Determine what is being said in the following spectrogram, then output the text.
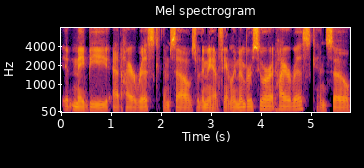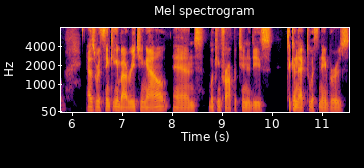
it may be at higher risk themselves, or they may have family members who are at higher risk. And so, as we're thinking about reaching out and looking for opportunities to connect with neighbors,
